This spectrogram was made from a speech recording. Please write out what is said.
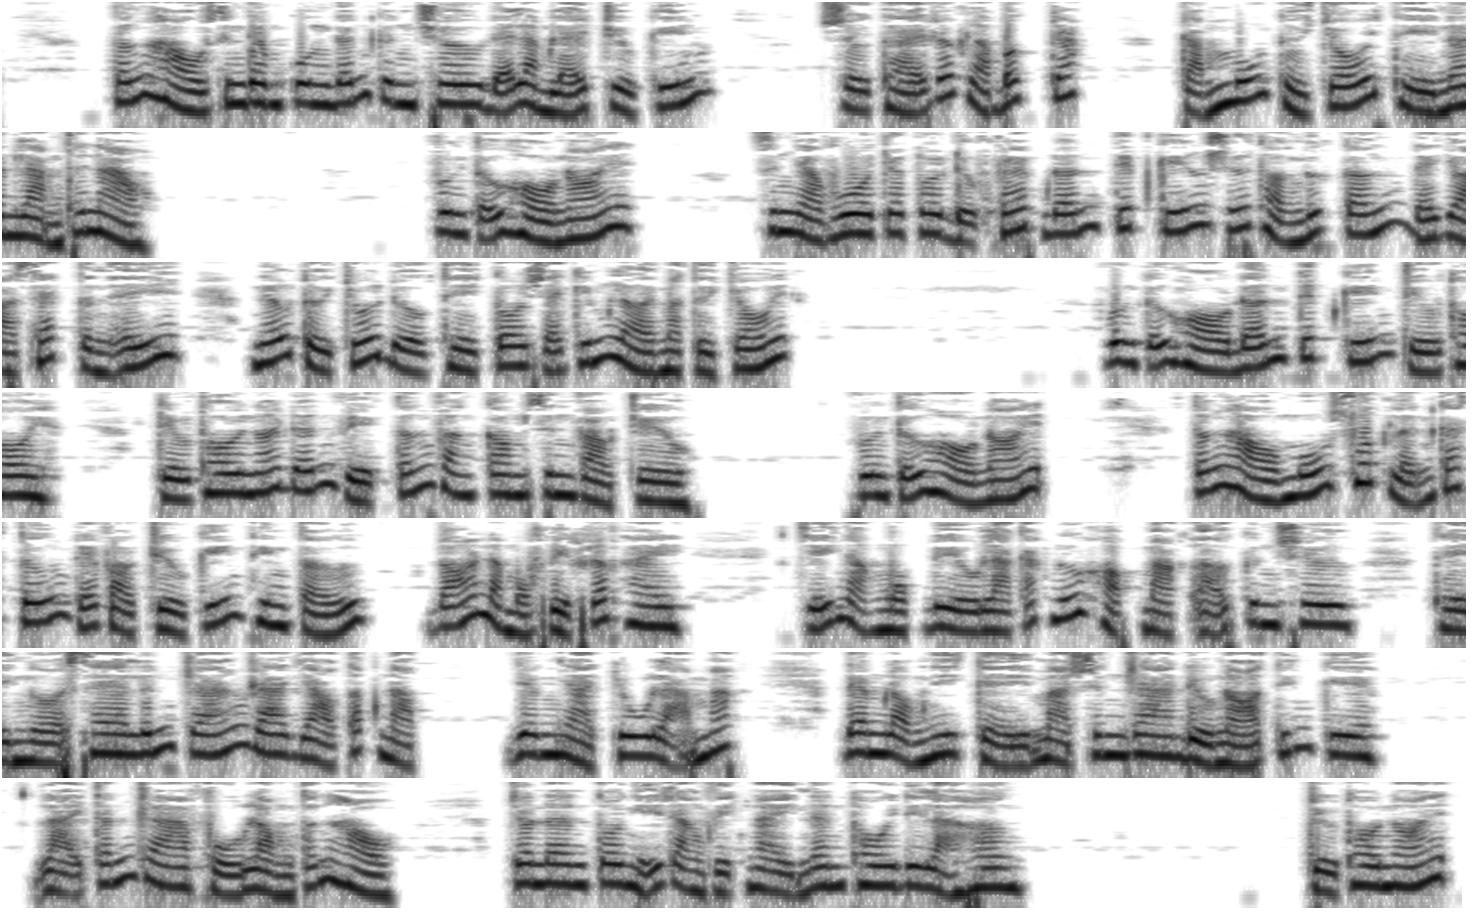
Tấn Hầu xin đem quân đến Kinh Sư để làm lễ triều kiến. Sự thể rất là bất trắc, trẫm muốn từ chối thì nên làm thế nào? Vương Tử Hồ nói, xin nhà vua cho tôi được phép đến tiếp kiến sứ thần nước Tấn để dò xét tình ý, nếu từ chối được thì tôi sẽ kiếm lời mà từ chối. Vương Tử Hồ đến tiếp kiến Triệu Thôi, Triệu Thôi nói đến việc Tấn Văn Công xin vào triều. Vương Tử Hồ nói, Tấn Hầu muốn xuất lĩnh các tướng để vào triều kiến thiên tử, đó là một việc rất hay. Chỉ nặng một điều là các nước họp mặt ở Kinh Sư, thì ngựa xe lính tráng ra vào tấp nập, dân nhà Chu lạ mắt, đem lòng nghi kỵ mà sinh ra điều nọ tiếng kia, lại tránh ra phụ lòng Tấn Hầu, cho nên tôi nghĩ rằng việc này nên thôi đi là hơn. Triệu Thôi nói,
